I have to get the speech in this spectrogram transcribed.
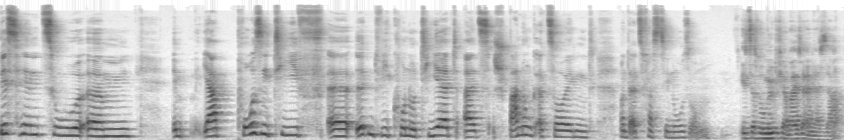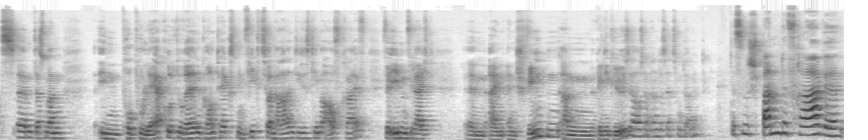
bis hin zu ähm, im, ja, positiv äh, irgendwie konnotiert als Spannung erzeugend und als Faszinosum. Ist das womöglicherweise ein Ersatz, äh, dass man in populärkulturellen Kontexten, im fiktionalen dieses Thema aufgreift, für eben vielleicht ähm, ein, ein Schwinden an religiöser Auseinandersetzung damit? Das ist eine spannende Frage.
